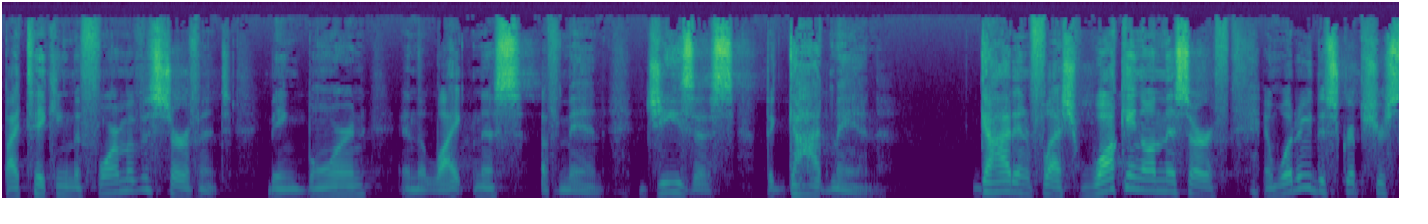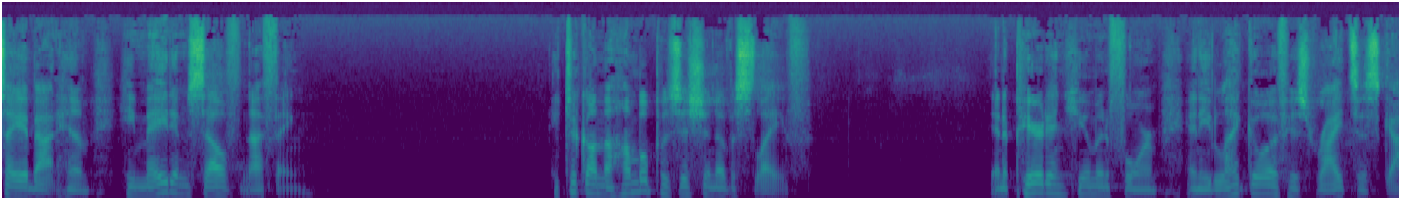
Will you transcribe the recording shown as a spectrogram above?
by taking the form of a servant, being born in the likeness of men. Jesus, the God man. God in flesh, walking on this earth. And what do the scriptures say about him? He made himself nothing. He took on the humble position of a slave and appeared in human form, and he let go of his rights as God.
